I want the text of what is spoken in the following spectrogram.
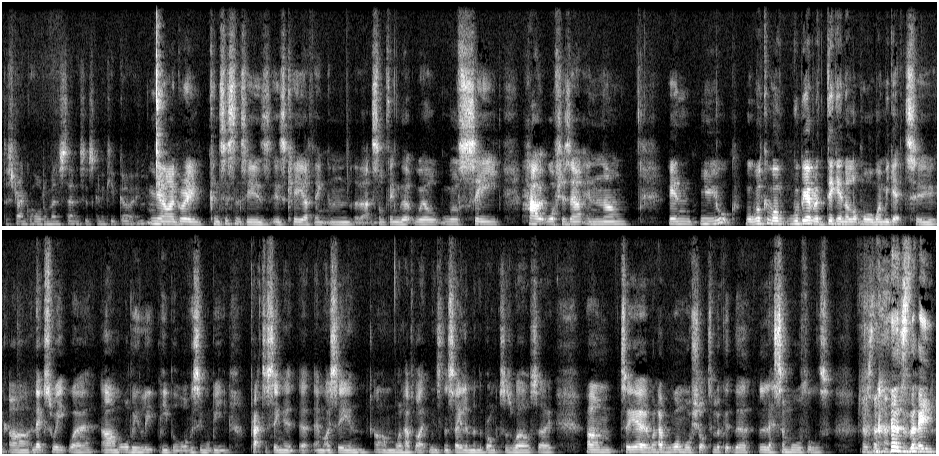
the stranglehold on men's tennis is going to keep going. Yeah, I agree. Consistency is, is key, I think, and that's something that we'll we'll see how it washes out in um in New York. Well, we'll we'll, we'll be able to dig in a lot more when we get to uh, next week, where um, all the elite people obviously will be practicing at, at NYC, and um, we'll have like Winston Salem and the Bronx as well. So, um, so yeah, we'll have one more shot to look at the lesser mortals as, as they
